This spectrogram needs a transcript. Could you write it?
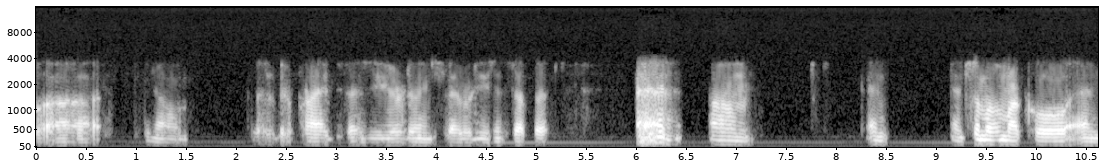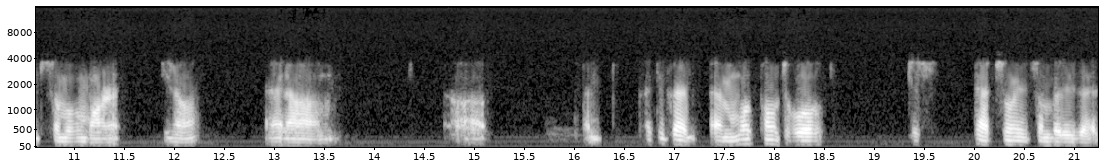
uh, you know, a little bit of pride because you're doing celebrities and stuff, but um and and some of them are cool and some of them aren't, you know. And um, uh, I'm, I think I'm, I'm more comfortable just tattooing somebody that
